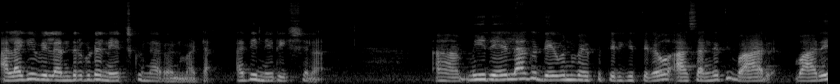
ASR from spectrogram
అలాగే వీళ్ళందరూ కూడా నేర్చుకున్నారు అనమాట అది నిరీక్షణ. మీరేలాగూ దేవుని వైపు తిరిగితిరో ఆ సంగతి వారు వారే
